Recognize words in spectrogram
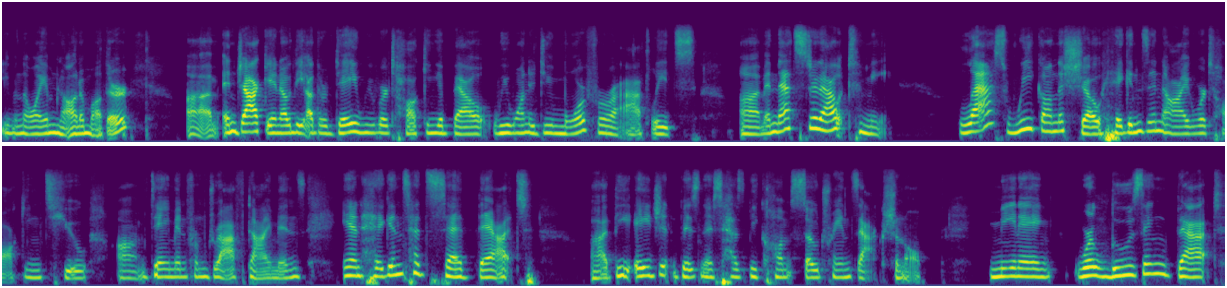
even though I am not a mother. Um, and Jack, you know, the other day we were talking about we want to do more for our athletes. Um, and that stood out to me last week on the show, Higgins and I were talking to um, Damon from Draft Diamonds, and Higgins had said that uh, the agent business has become so transactional, meaning we're losing that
